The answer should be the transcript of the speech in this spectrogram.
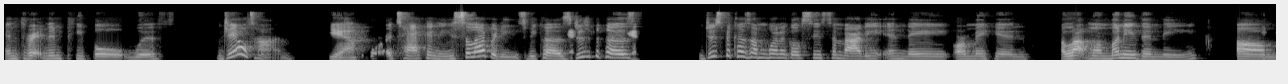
and threatening people with jail time Yeah. for attacking these celebrities because Yeah. just because yeah. just because I'm going to go see somebody and they are making a lot more money than me, You um,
